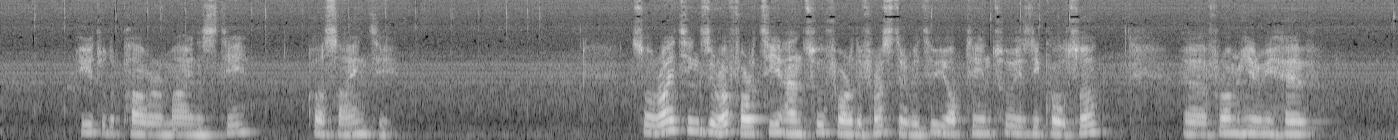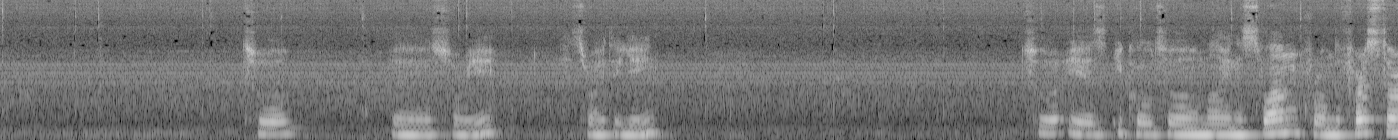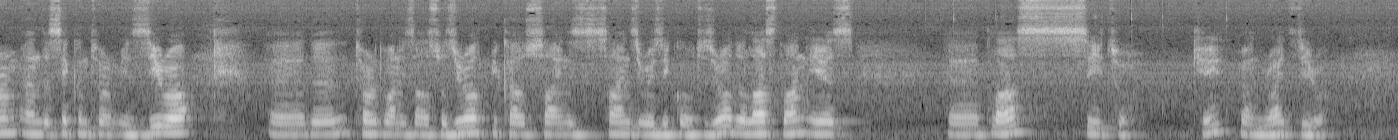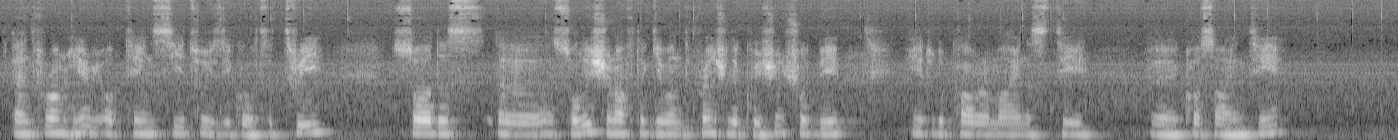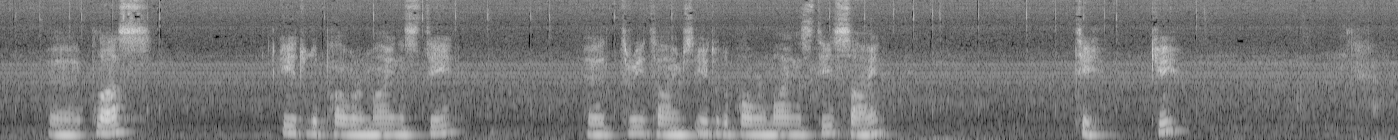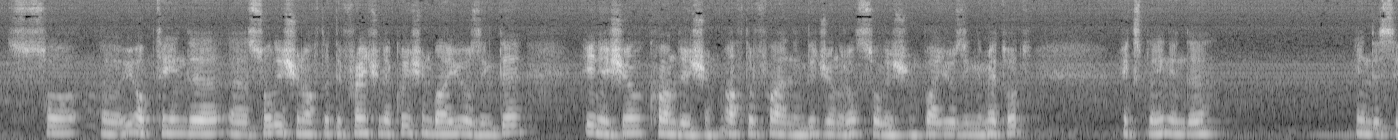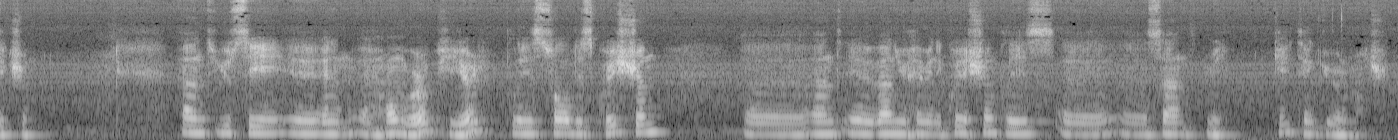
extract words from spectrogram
e to the power minus t cosine t. So writing 0 for t and 2 for the first derivative, you obtain 2 is equal to uh, from here we have to uh, sorry. Let's write again. 2 is equal to minus 1 from the first term and the second term is 0 uh, the third one is also 0 because sine is sine 0 is equal to 0 the last one is uh, plus c2 okay? And write 0 and from here we obtain c2 is equal to 3 so this uh, solution of the given differential equation should be e to the power minus t uh, cosine t uh, plus e to the power minus t uh, 3 times e to the power minus t sine t. Okay? So uh, we obtain the uh, solution of the differential equation by using the initial condition after finding the general solution by using the method explained in the in this section. And you see uh, a homework here. Please solve this question uh, and uh, when you have any question please uh, uh, send me. Okay thank you very much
